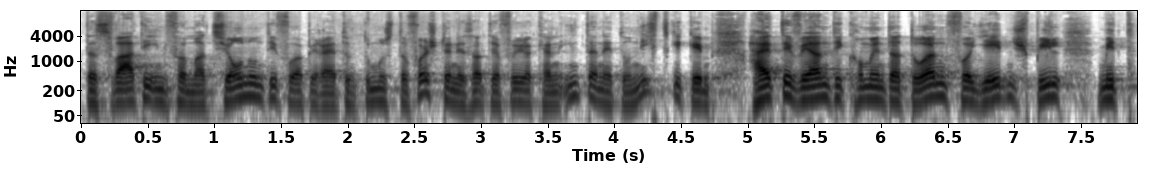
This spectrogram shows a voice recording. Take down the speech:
das war die Information und die Vorbereitung. Du musst dir vorstellen, es hat ja früher kein Internet und nichts gegeben. Heute werden die Kommentatoren vor jedem Spiel mit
